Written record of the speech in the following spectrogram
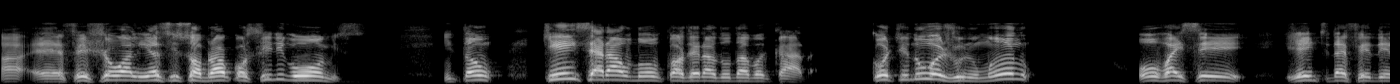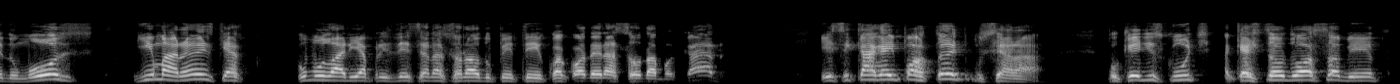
a, é, fechou a aliança em Sobral com Cid Gomes. Então, quem será o novo coordenador da bancada? Continua Júnior Mano ou vai ser gente defendendo Moses, Guimarães, que acumularia a presidência nacional do PT com a coordenação da bancada? Esse cargo é importante para o Ceará, porque discute a questão do orçamento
